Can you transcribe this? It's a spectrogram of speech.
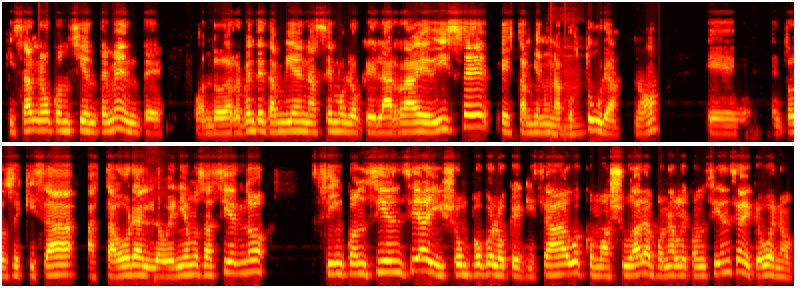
Quizá no conscientemente, cuando de repente también hacemos lo que la RAE dice, es también una postura, ¿no? Eh, entonces quizá hasta ahora lo veníamos haciendo sin conciencia y yo un poco lo que quizá hago es como ayudar a ponerle conciencia de que, bueno,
